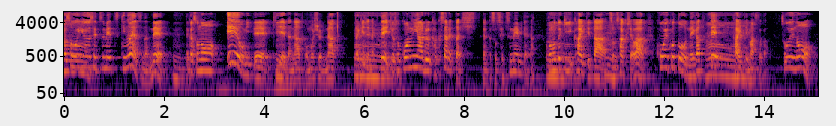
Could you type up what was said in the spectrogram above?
かそういう説明付きのやつなんで、うん。だからその絵を見て綺麗だなとか面白いなだけじゃなくて、うん。一応そこにある隠されたひなんかそう説明みたいな。この時書いてたうん。その作者はこういうことを願って書いてますとか。そういうのを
